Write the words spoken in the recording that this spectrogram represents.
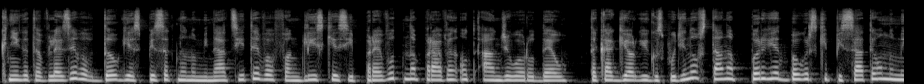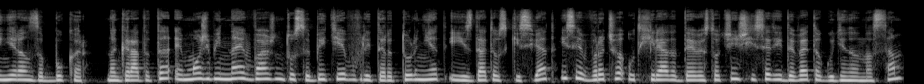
Книгата влезе в дългия списък на номинациите в английския си превод, направен от Анджела Родел. Така Георги Господинов стана първият български писател, номиниран за Букър. Наградата е може би най-важното събитие в литературният и издателски свят и се връчва от 1969 година насам,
